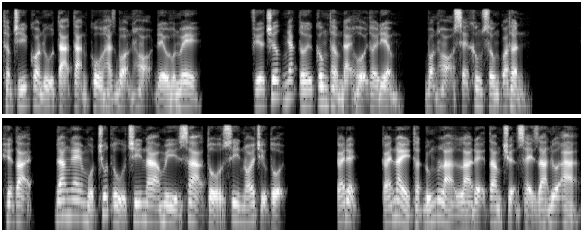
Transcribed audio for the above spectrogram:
thậm chí còn đủ tạ tạn cổ hạt bọn họ đều hôn mê. Phía trước nhắc tới công thẩm đại hội thời điểm, bọn họ sẽ không sống quá thần. Hiện tại, đang nghe một chút ủ chi na mi xạ tổ si nói chịu tội. Cái đệ cái này thật đúng là là đệ tam chuyện xảy ra nữa à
